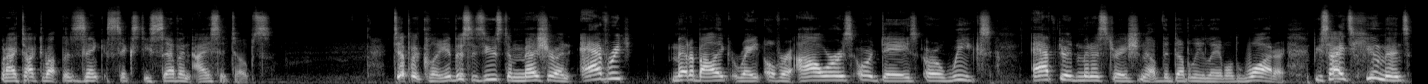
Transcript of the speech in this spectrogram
when I talked about the zinc 67 isotopes. Typically, this is used to measure an average metabolic rate over hours or days or weeks after administration of the doubly labeled water. Besides humans,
